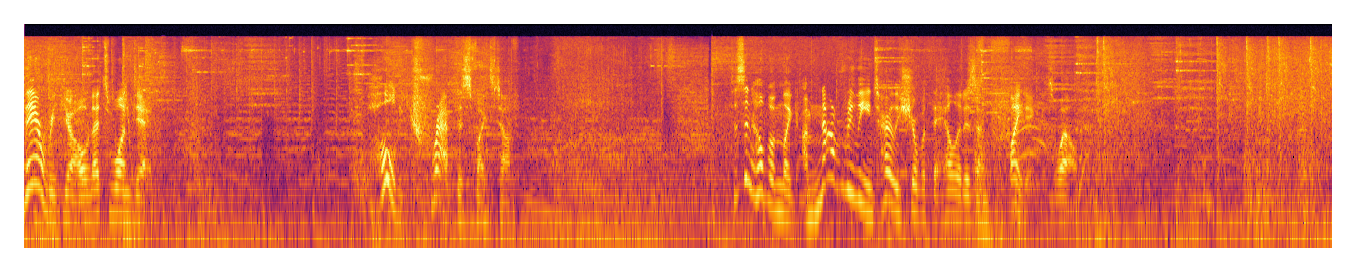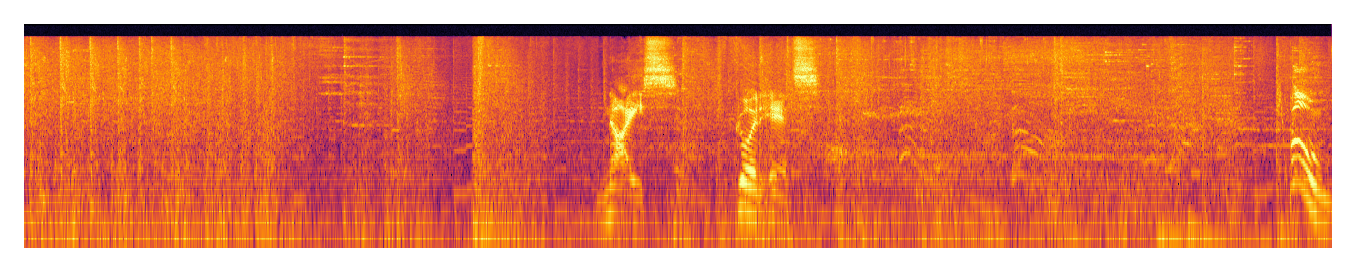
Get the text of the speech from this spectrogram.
There we go. That's one dead. Holy crap, this fight's tough. Doesn't help I'm like, I'm not really entirely sure what the hell it is I'm fighting as well. Nice. Good hits. Boom!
